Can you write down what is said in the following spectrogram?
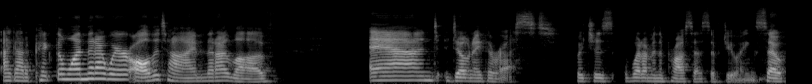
I got to pick the one that I wear all the time that I love and donate the rest which is what I'm in the process of doing. So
